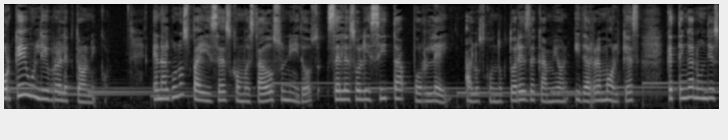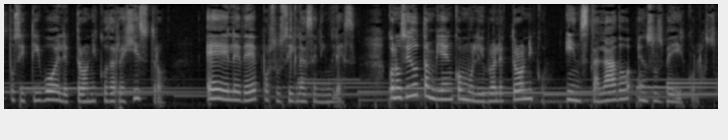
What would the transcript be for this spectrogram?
¿Por qué un libro electrónico? En algunos países como Estados Unidos se le solicita por ley a los conductores de camión y de remolques que tengan un dispositivo electrónico de registro, ELD por sus siglas en inglés, conocido también como libro electrónico, instalado en sus vehículos.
